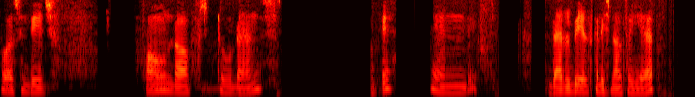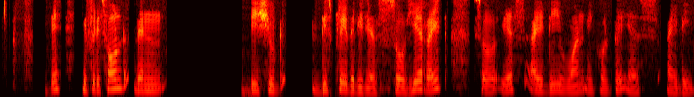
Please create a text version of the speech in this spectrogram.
percentage found of students okay and there will be else condition also here okay. If it is found then we should display the details. So here right so sid1 equal to sid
